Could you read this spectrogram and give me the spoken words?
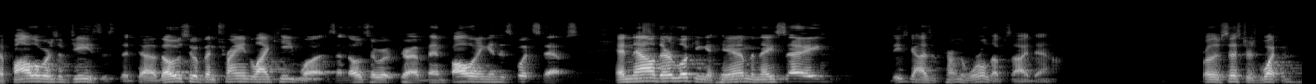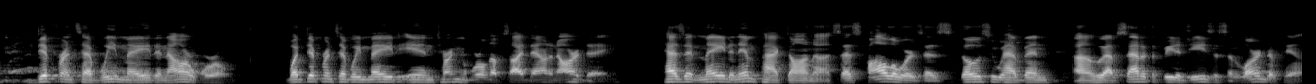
the followers of Jesus, that uh, those who have been trained like he was, and those who have been following in his footsteps. And now they're looking at him and they say, These guys have turned the world upside down. Brothers and sisters, what difference have we made in our world? What difference have we made in turning the world upside down in our day? Has it made an impact on us as followers, as those who have been, uh, who have sat at the feet of Jesus and learned of Him?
